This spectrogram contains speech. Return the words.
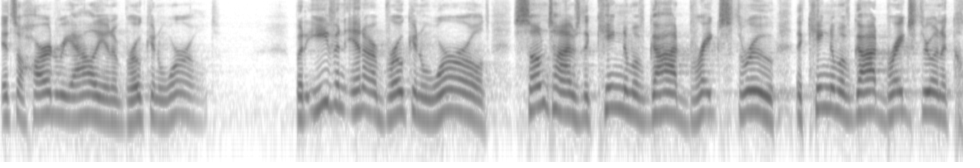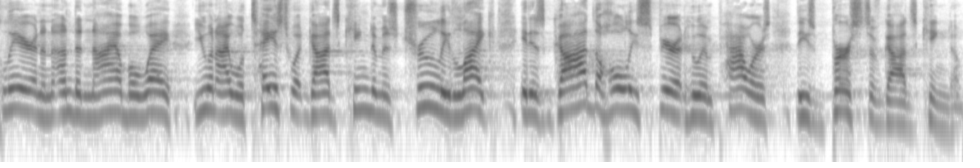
It's a hard reality in a broken world. But even in our broken world, sometimes the kingdom of God breaks through. The kingdom of God breaks through in a clear and an undeniable way. You and I will taste what God's kingdom is truly like. It is God, the Holy Spirit, who empowers these bursts of God's kingdom.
